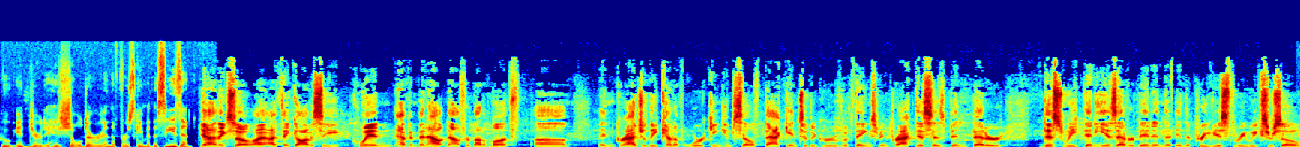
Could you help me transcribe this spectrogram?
who injured his shoulder in the first game of the season. Yeah, I think so. I, I think obviously Quinn, having been out now for about a month, uh, and gradually kind of working himself back into the groove of things in practice has been better this week than he has ever been in the in the previous three weeks or so.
